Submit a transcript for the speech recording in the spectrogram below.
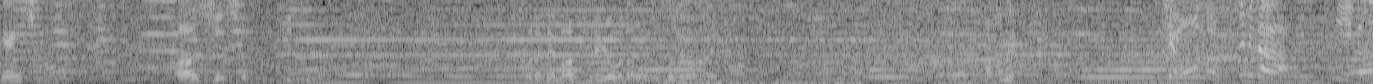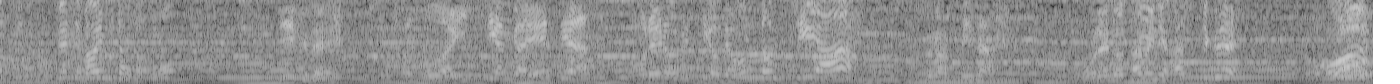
元気ないですね。安心しろ泉だそれで負けるような男ではない今日の伏見だ。御堂筋も出てないみたいだぞ。行くで今日は石庵がエースや。俺の後ろで温存しや。すまんみんな俺のために走ってくれ。おう。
